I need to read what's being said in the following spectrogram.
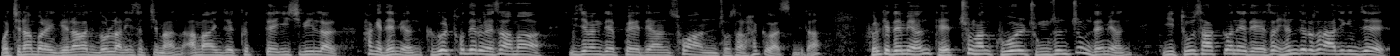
뭐 지난번에 여러 가지 논란이 있었지만 아마 이제 그때 22일 날 하게 되면 그걸 토대로 해서 아마 이재명 대표에 대한 소환 조사를 할 것 같습니다. 그렇게 되면 대충 한 9월 중순쯤 되면 이 두 사건에 대해서 현재로서는 아직 이제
